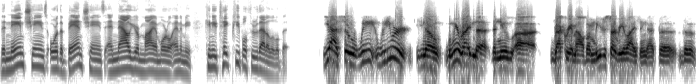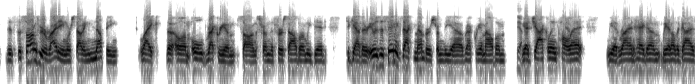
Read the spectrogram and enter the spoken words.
the name changed or the band changed, and now you're My Immortal Enemy. Can you take people through that a little bit? Yeah, so we we were, you know, when we were writing the the new uh, Requiem album, we just started realizing that the the the, the songs we were writing were sounding nothing like the um, old Requiem songs from the first album we did together. It was the same exact members from the uh, Requiem album. Yeah. We had Jacqueline Paulette, we had Ryan Hagum, we had all the guys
